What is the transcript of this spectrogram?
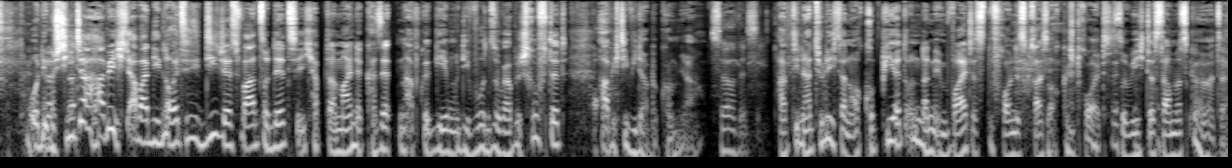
und im Cheetah habe ich, aber die Leute, die DJs waren so nett, ich habe dann meine Kassetten abgegeben und die wurden sogar beschriftet, habe ich die wiederbekommen, ja. Service. Hab die natürlich dann auch kopiert und dann im weitesten Freundeskreis auch gestreut, so wie ich das damals gehörte.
